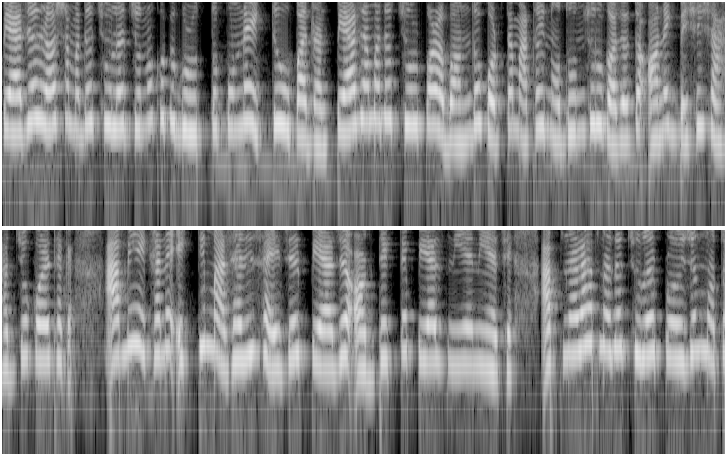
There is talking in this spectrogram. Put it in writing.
পেঁয়াজের রস আমাদের চুলের জন্য খুবই গুরুত্বপূর্ণ একটি উপাদান। পেঁয়াজ আমাদের চুল পড়া বন্ধ করতে মাথায় নতুন চুল গজাতে অনেক বেশি সাহায্য করে থাকে। আমি এখানে একটি মাঝারি সাইজের পেঁয়াজের অর্ধেকটা পেঁয়াজ নিয়ে নিয়েছি। আপনারা আপনাদের চুলের প্রয়োজন মতো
